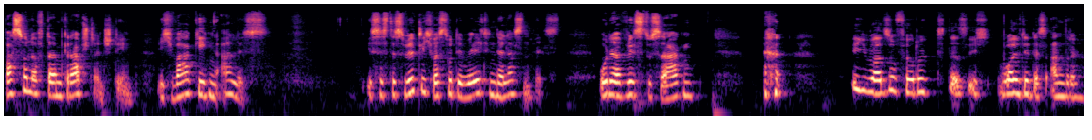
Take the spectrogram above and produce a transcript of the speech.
Was soll auf deinem Grabstein stehen? Ich war gegen alles. Ist es das wirklich, was du der Welt hinterlassen willst? Oder willst du sagen, ich war so verrückt, dass ich wollte, dass andere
